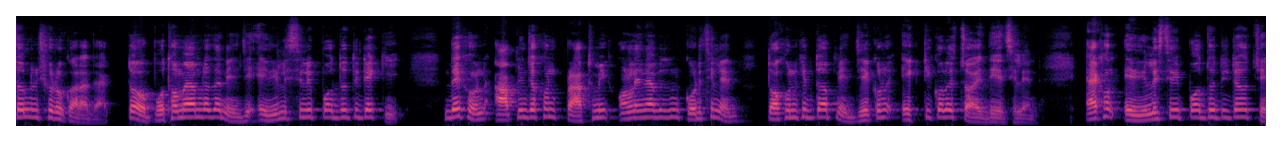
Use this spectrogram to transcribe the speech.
চলুন শুরু করা যাক। তো প্রথমে আমরা জানি যে এই রিলিজ স্লিপ পদ্ধতিটা কি। দেখুন, আপনি যখন প্রাথমিক অনলাইন আবেদন করেছিলেন, তখন কিন্তু আপনি যে কোনো একটি কলেজ চয়েস দিয়েছিলেন। এখন এই রিলিজ স্লিপ পদ্ধতিটা হচ্ছে,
